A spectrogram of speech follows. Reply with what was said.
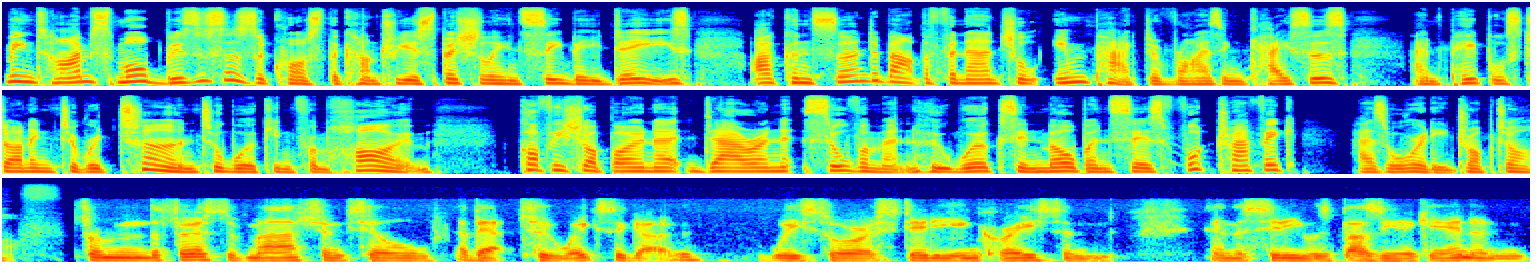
Meantime, small businesses across the country, especially in CBDs, are concerned about the financial impact of rising cases and people starting to return to working from home. Coffee shop owner Darren Silverman, who works in Melbourne, says foot traffic has already dropped off. From the 1st of March until about two weeks ago, we saw a steady increase and, and the city was buzzing again and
